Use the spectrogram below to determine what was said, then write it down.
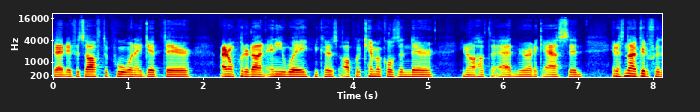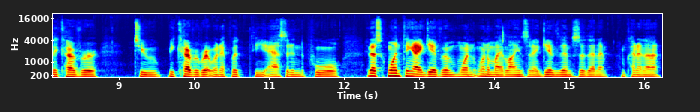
that if it's off the pool when I get there, I don't put it on anyway because I'll put chemicals in there. You know, I'll have to add muriatic acid, and it's not good for the cover to be covered right when I put the acid in the pool. And that's one thing I give them, one one of my lines that I give them so that I'm, I'm kind of not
